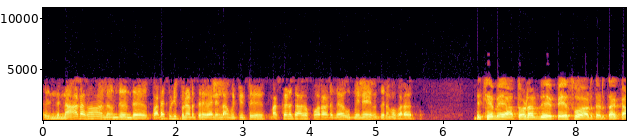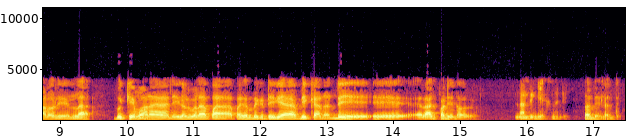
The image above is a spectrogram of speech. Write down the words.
இந்த நாடகம் இல்ல இந்த இந்த படப்பிடிப்பு நடத்துற வேலையெல்லாம் விட்டுட்டு மக்களுக்காக போராடுங்க உண்மையிலேயே வந்து நம்ம வரவேற்போம். நிச்சயமையா தொடர்ந்து பேசுவோம் அடுத்தடுத்த காணொலிகள்ல முக்கியமான நிகழ்வுகளை ப பகிர்ந்துக்கிட்டீங்க மிக்க நன்றி அஹ், ராஜ் பாண்டியன் அவர்கள். நன்றிங்க நன்றி. நன்றி நன்றி.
